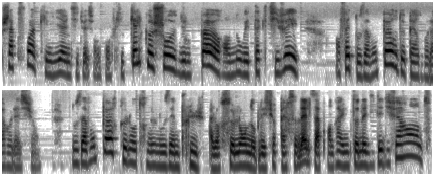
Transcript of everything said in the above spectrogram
chaque fois qu'il y a une situation de conflit, quelque chose d'une peur en nous est activé, en fait, nous avons peur de perdre la relation. Nous avons peur que l'autre ne nous aime plus. Alors, selon nos blessures personnelles, ça prendra une tonalité différente.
